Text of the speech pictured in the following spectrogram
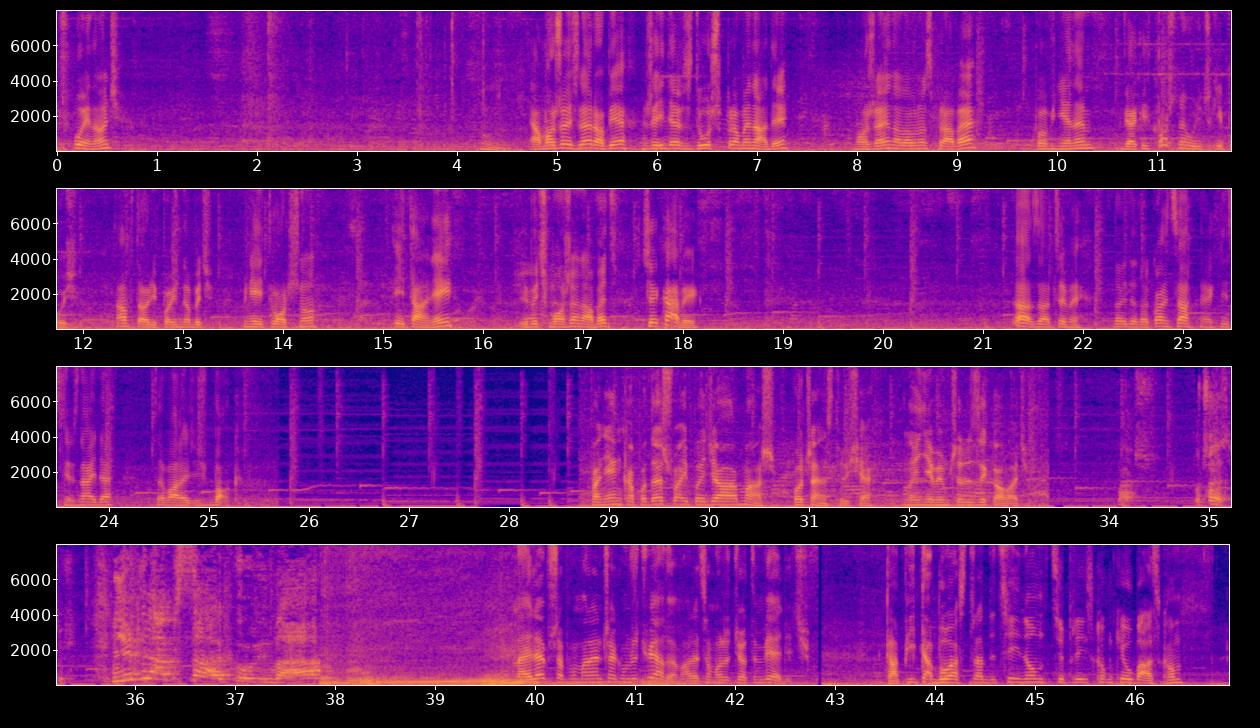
wpłynąć. Hmm. A może źle robię, że idę wzdłuż promenady. Może na dobrą sprawę powinienem w jakieś boczne uliczki pójść. Tam w teorii powinno być mniej tłoczno i taniej. I być może nawet ciekawiej. Zaraz zobaczymy. Dojdę do końca. Jak nic nie znajdę, to walę gdzieś w bok. Panienka podeszła i powiedziała: Masz, poczęstuj się. No i nie wiem, czy ryzykować. Masz. Poczęstuj się. Nie dla psa, kurwa! Najlepsza pomarańcza, jaką w życiu jadłem, ale co możecie o tym wiedzieć? Ta pita była z tradycyjną cypryjską kiełbaską.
